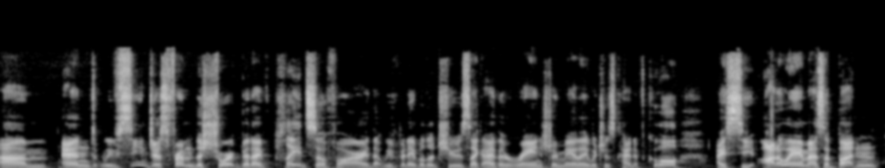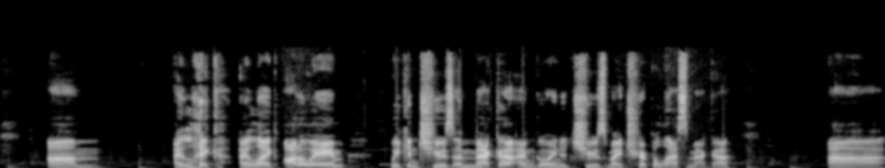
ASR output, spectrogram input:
um, and we've seen just from the short bit I've played so far that we've been able to choose like either ranged or melee, which is kind of cool. I see auto aim as a button. Um, I like I like auto aim. We can choose a mecha. I'm going to choose my triple S mecha. Uh,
